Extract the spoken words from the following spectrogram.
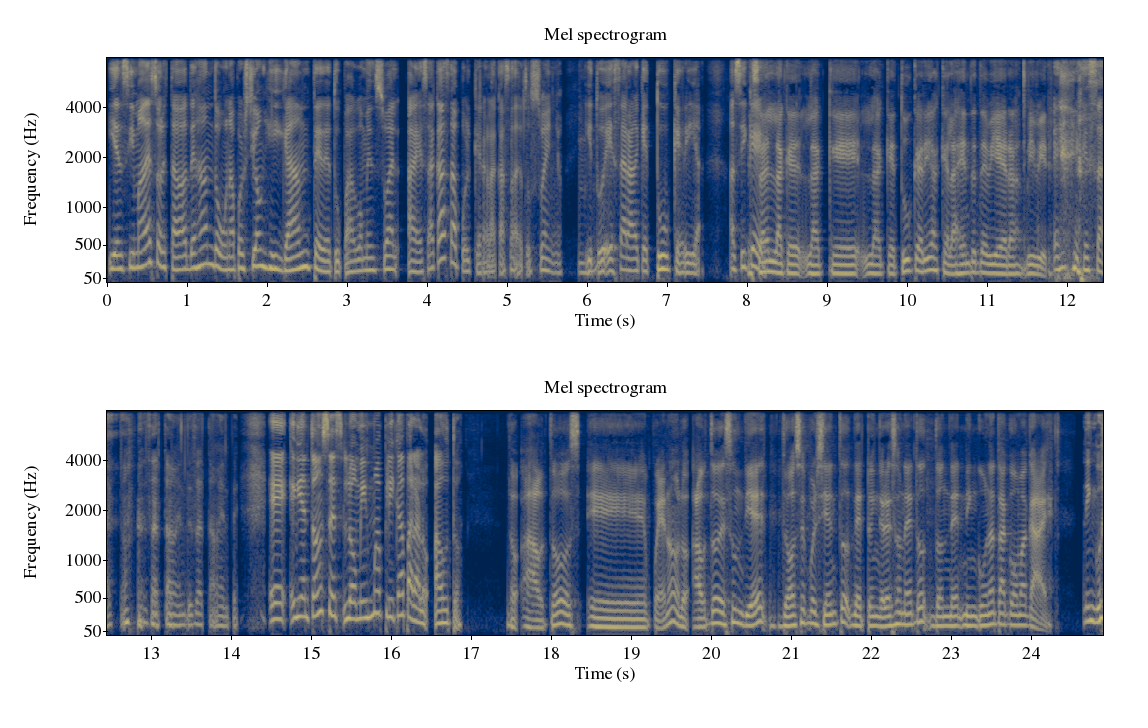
y encima de eso le estabas dejando una porción gigante de tu pago mensual a esa casa porque era la casa de tus sueños y tú esa era la que tú querías. Así que Esa es la que, la que, la que tú querías que la gente te viera vivir. Exacto, exactamente, exactamente. Eh, y entonces lo mismo aplica para los autos. Los autos, eh, bueno, los autos es un 10, 12% de tu ingreso neto donde ninguna Tacoma cae. Ningún...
